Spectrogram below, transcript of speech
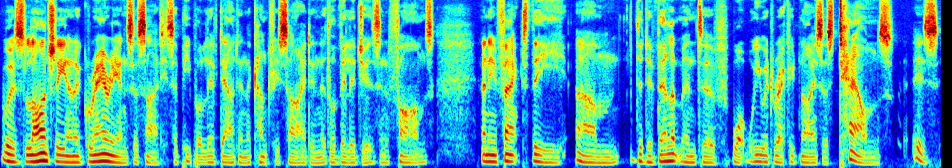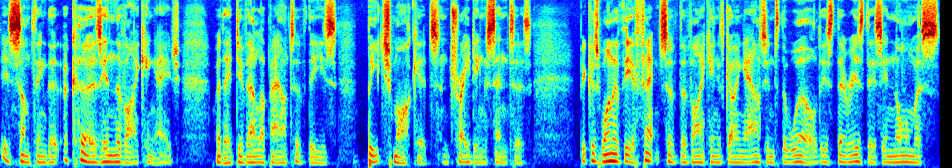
was largely an agrarian society, so people lived out in the countryside in little villages and farms. And in fact, the um, the development of what we would recognize as towns is is something that occurs in the Viking Age, where they develop out of these beach markets and trading centres. Because one of the effects of the Vikings going out into the world is there is this enormous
